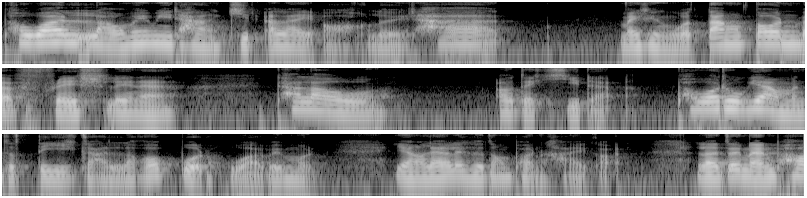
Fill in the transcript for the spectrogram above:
เพราะว่าเราไม่มีทางคิดอะไรออกเลย ถ้าหมายถึงว่าตั้งต้นแบบ fresh เลยนะ ถ้าเราเอาแต่คิดอะ เพราะว่าทุกอย่างมันจะตีกัน แล้วก็ปวดหัวไปหมด อย่างแรกเลยคือต้องผ่อนคลายก่อน หลังจากนั้นพอ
